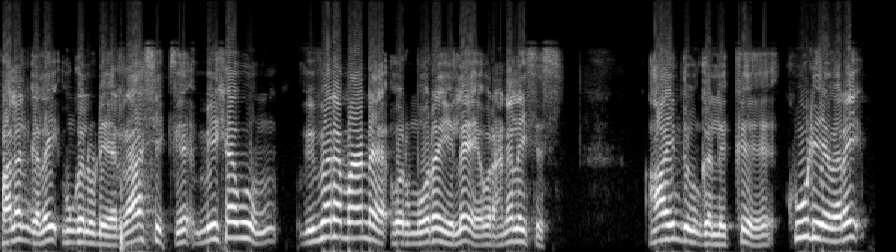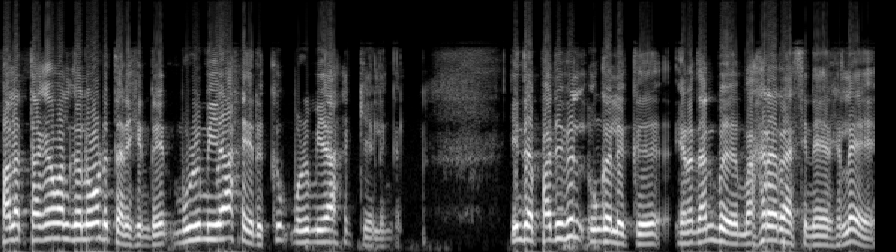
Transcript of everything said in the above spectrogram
பலன்களை உங்களுடைய ராசிக்கு மிகவும் விவரமான ஒரு முறையிலே ஒரு அனலைசிஸ் ஆய்ந்து உங்களுக்கு கூடியவரை பல தகவல்களோடு தருகின்றேன். முழுமையாக இருக்கும் முழுமையாக கேளுங்கள். இந்த பதிவில் உங்களுக்கு எனது அன்பு மகர ராசி நேயர்களே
